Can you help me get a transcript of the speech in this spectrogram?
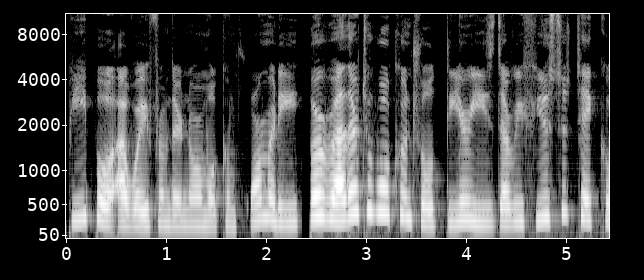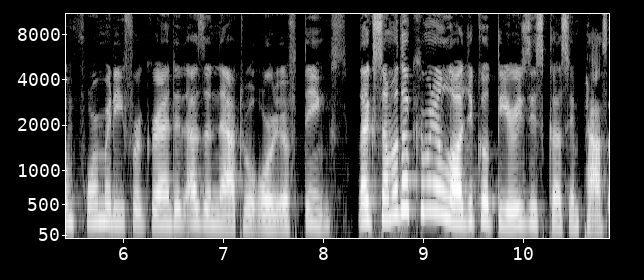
people away from their normal conformity, but rather toward control theories that refuse to take conformity for granted as a natural order of things, like some of the criminological theories discussed in past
